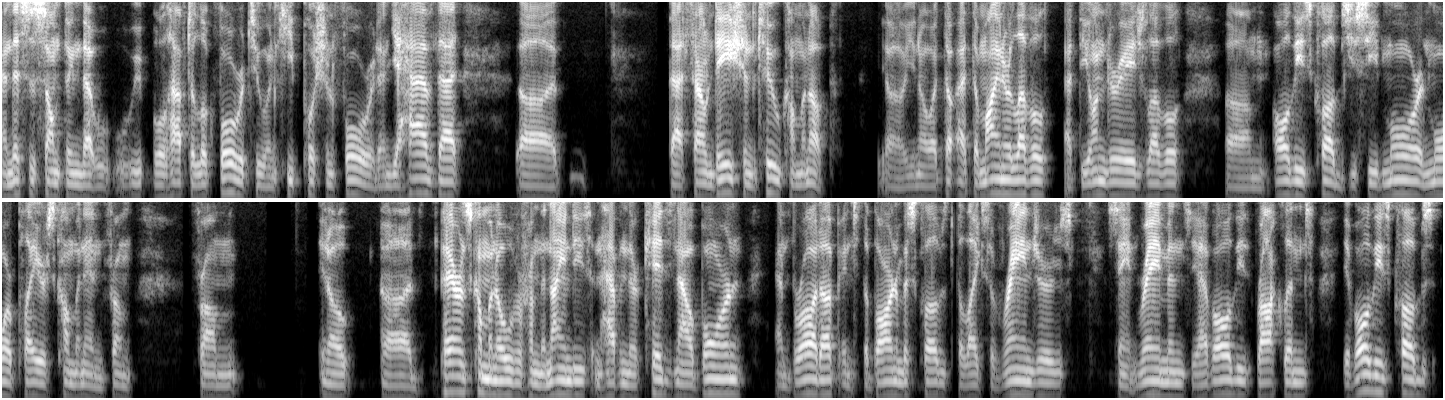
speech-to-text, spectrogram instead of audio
and this is something that we will have to look forward to and keep pushing forward. And you have that uh, that foundation too coming up uh, you know, at the at the minor level, at the underage level, um, all these clubs, you see more and more players coming in from from you know uh, parents coming over from the 90s and having their kids now born and brought up into the Barnabas clubs, the likes of Rangers, St. Raymond's. You have all these Rockland. You have all these clubs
